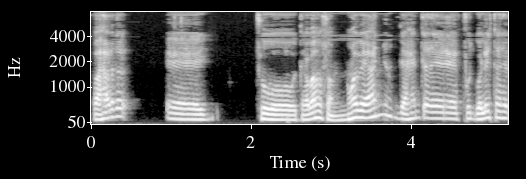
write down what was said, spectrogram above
Fajardo, eh, su trabajo son nueve años de agente de futbolistas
